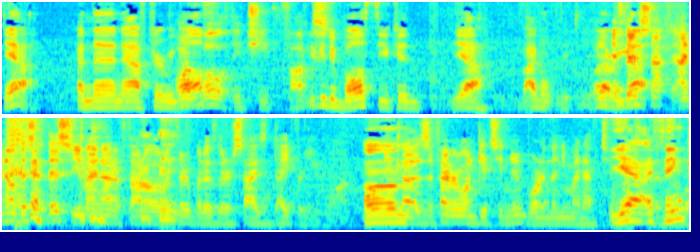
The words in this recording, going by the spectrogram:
Yeah, and then after we Or golf, both, you cheap fucks. you could do both. You could, yeah. I don't. Whatever. Is there? Si- I know this. This you might not have thought all the way through, but is there a size diaper you'd want? Um, because if everyone gets you newborn, then you might have too. yeah, I think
